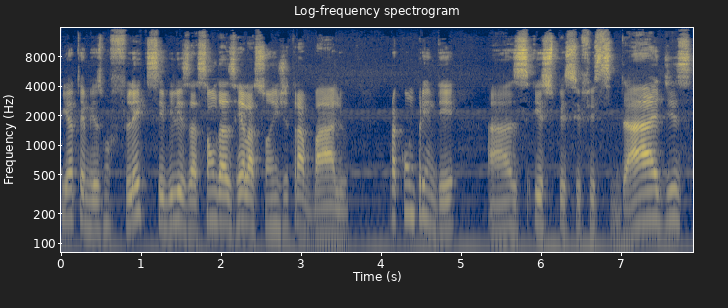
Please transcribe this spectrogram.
e até mesmo flexibilização das relações de trabalho, para compreender as especificidades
